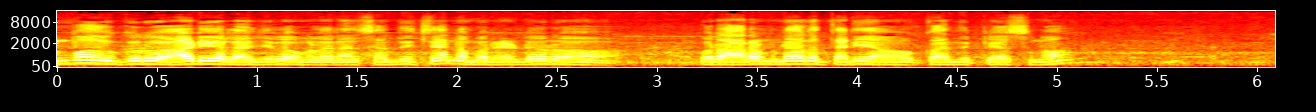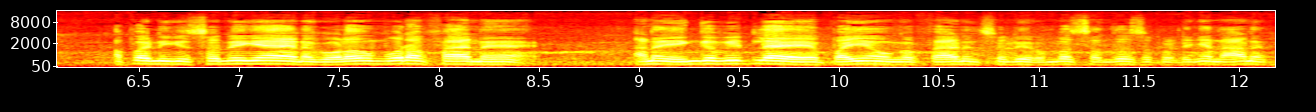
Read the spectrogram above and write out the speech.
ஒம்பது குரு ஆடியோ லாஞ்சில் உங்களை நான் சந்தித்தேன் நம்ம ரெண்டு பேரும் ஒரு அரை மணி நேரம் தனியாக உட்காந்து பேசணும் அப்போ நீங்கள் சொன்னீங்க எனக்கு உலகம் பூரா ஃபேனு ஆனால் எங்கள் வீட்டில் என் பையன் உங்கள் ஃபேனுன்னு சொல்லி ரொம்ப சந்தோஷப்பட்டீங்க. நானும்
